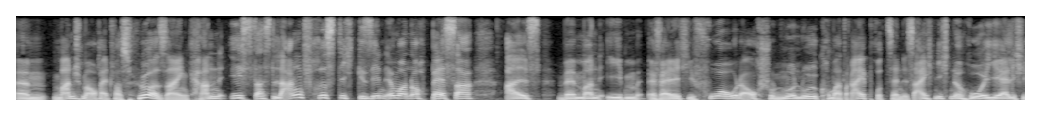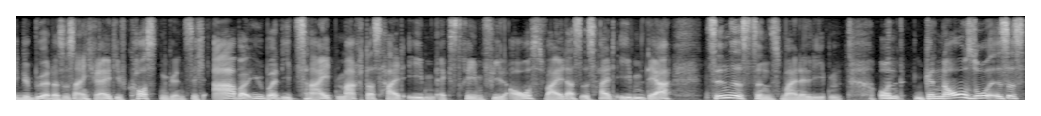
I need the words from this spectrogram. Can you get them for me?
ähm, manchmal auch etwas höher sein kann, ist das langfristig gesehen immer noch besser, als wenn man eben relativ hohe oder auch schon nur 0,3 Prozent ist. Eigentlich nicht eine hohe jährliche Gebühr, das ist eigentlich relativ kostengünstig, aber über die Zeit macht das halt eben extrem viel aus, weil das ist halt eben der Zinseszins, meine Lieben. Und genauso ist es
